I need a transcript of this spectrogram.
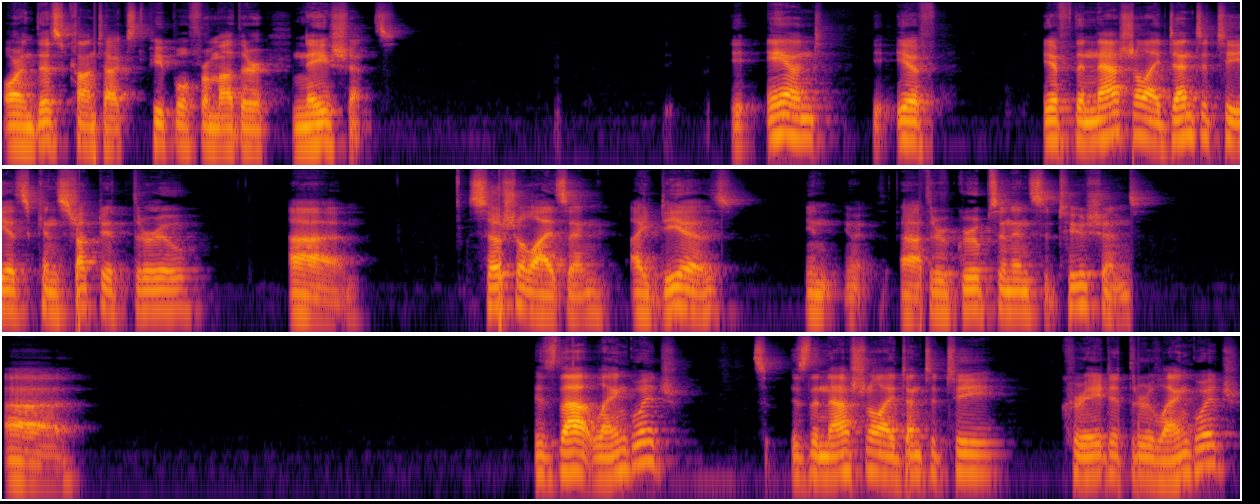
or in this context, people from other nations. And if if the national identity is constructed through uh, socializing ideas in uh, through groups and institutions, uh, is that language? Is the national identity created through language?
